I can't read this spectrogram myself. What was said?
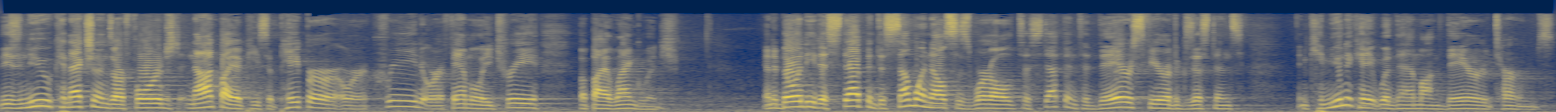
These new connections are forged not by a piece of paper or a creed or a family tree, but by language. An ability to step into someone else's world, to step into their sphere of existence, and communicate with them on their terms.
